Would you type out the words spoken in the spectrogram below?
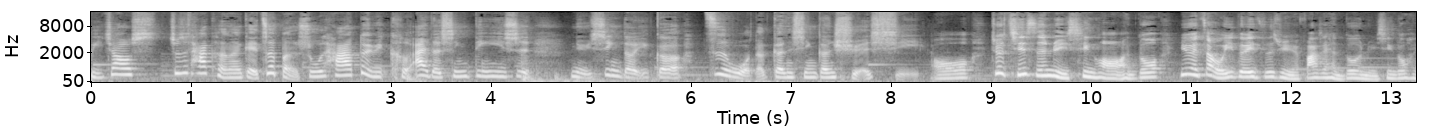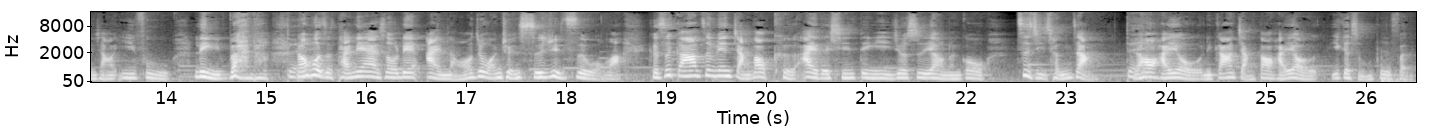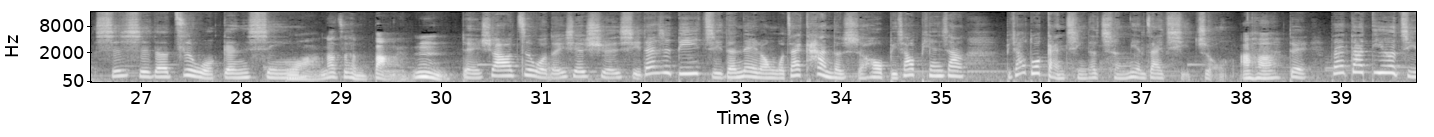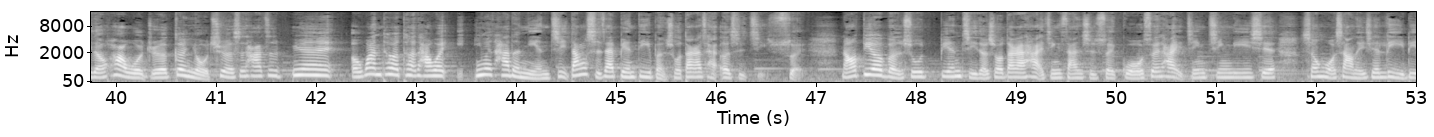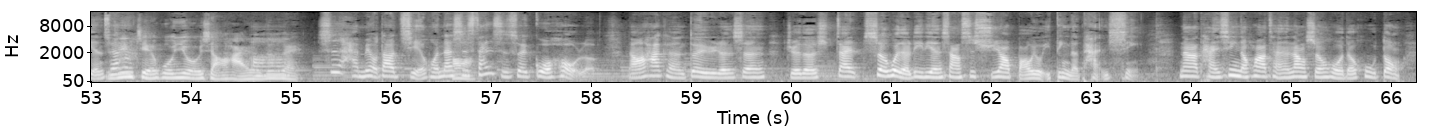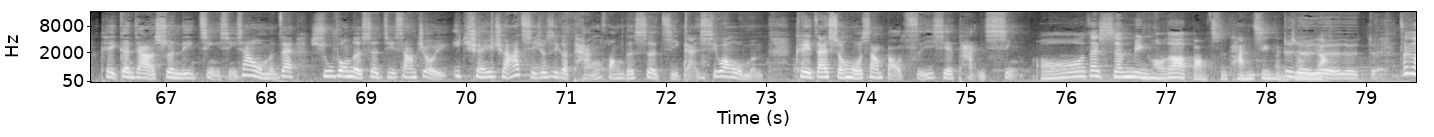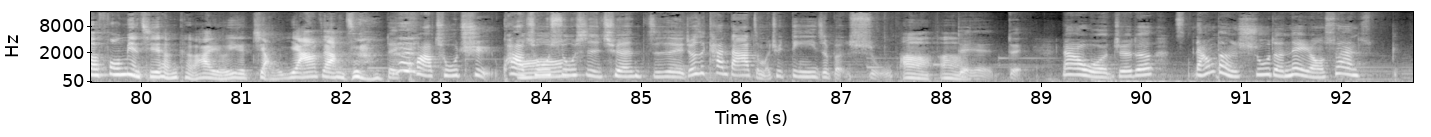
比较是，就是他可能给这本书，他对于可爱的新定义是女性的一个自我的更新跟学习哦。就其实女性哈很多，因为在我一堆咨询也发现很多的女性都很想要依附另一半啊，然后或者谈恋爱的时候恋爱脑，然后就完全失去自我嘛。可是刚刚这边讲到可爱的新定义，就是要能够自己成长。然后还有你刚刚讲到还有一个什么部分？实时的自我更新。哇，那这很棒哎。嗯，对，需要自我的一些学习。但是第一集的内容我在看的时候比较偏向。比较多感情的层面在其中啊哈，对。但但第二集的话，我觉得更有趣的是，他是因为呃万特特他会因为他的年纪，当时在编第一本书大概才二十几岁，然后第二本书编辑的时候大概他已经三十岁过，所以他已经经历一些生活上的一些历练，已经结婚又有小孩了，对不对？是还没有到结婚，但是三十岁过后了，然后他可能对于人生觉得在社会的历练上是需要保有一定的弹性。那弹性的话，才能让生活的互动可以更加的顺利进行。像我们在书封的设计上，就有一圈一圈，它其实就是一个弹簧的设计感，希望我们可以在生活上保持一些弹性。哦，在生命哦都要保持弹性很重要。对对对对对。这个封面其实很可爱，有一个脚丫这样子。对，跨出去，跨出舒适圈之类，就是看大家怎么去定义这本书。嗯嗯。对对对。那我觉得两本书的内容虽然。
